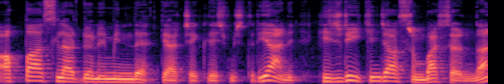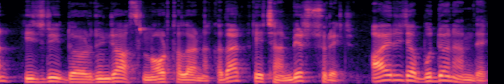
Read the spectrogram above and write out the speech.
Abbasiler döneminde gerçekleşmiştir. Yani Hicri 2. asrın başlarından Hicri 4. asrın ortalarına kadar geçen bir süreç. Ayrıca bu dönemde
